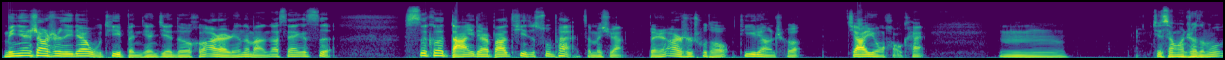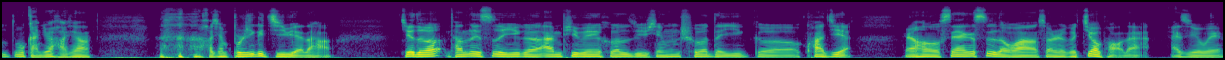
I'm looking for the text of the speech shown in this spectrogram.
明年上市的 1.5T 本田捷德和2.0的马自达 CX，斯柯达 1.8T 的速派怎么选？本人二十出头，第一辆车，家用好开。嗯，这三款车怎么我感觉好像 好像不是一个级别的哈。捷德它类似一个 MPV 和旅行车的一个跨界，然后 CX 四的话算是个轿跑的 SUV，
